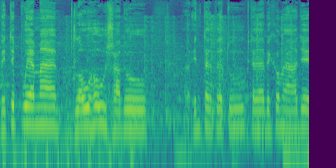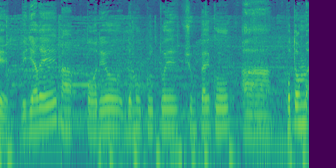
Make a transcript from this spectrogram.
vytipujeme dlouhou řadu eh, interpretů, které bychom rádi viděli na pódiu Domu kultury v Šumperku a potom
